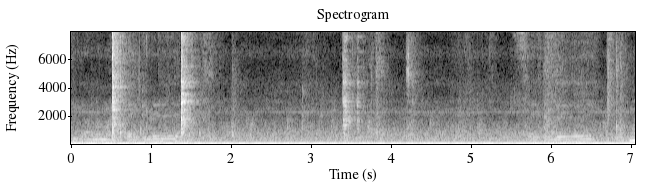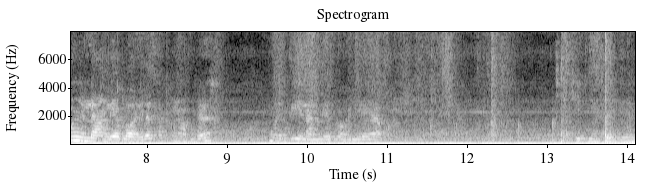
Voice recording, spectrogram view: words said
ตีเอาหน้ำใหม่ใส่ไปเลย ใส่ไปเลย มือล้างเรียบร้อยแล้วครับน้องเด้อมือตีหล้างเรียบร้อยแล้วคิดยังไงเอง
